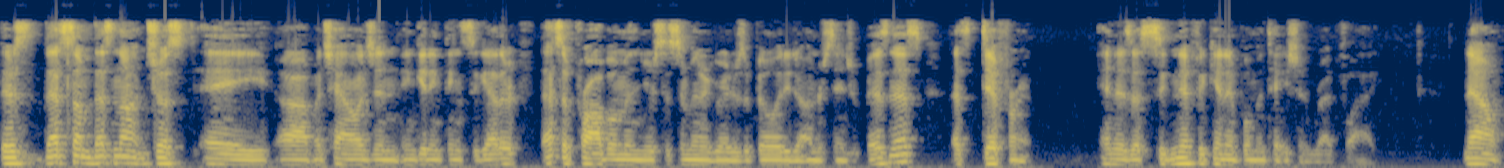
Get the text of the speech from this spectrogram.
There's that's some that's not just a uh, a challenge in, in getting things together. That's a problem in your system integrator's ability to understand your business. That's different and is a significant implementation red flag. Now,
